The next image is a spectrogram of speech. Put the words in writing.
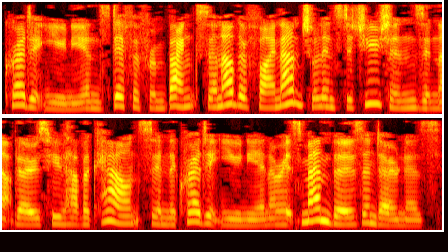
Credit unions differ from banks and other financial institutions in that those who have accounts in the credit union are its members and owners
